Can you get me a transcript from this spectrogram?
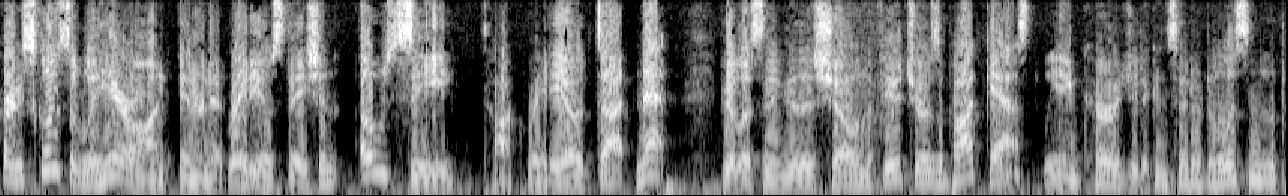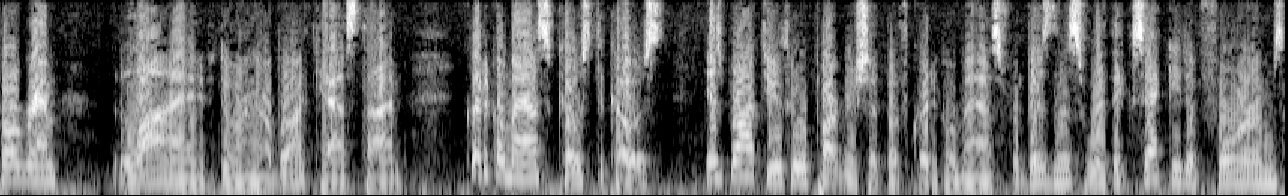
heard exclusively here on internet radio station octalkradio.net. If you're listening to this show in the future as a podcast, we encourage you to consider to listen to the program live during our broadcast time. Critical Mass Coast to Coast is brought to you through a partnership of Critical Mass for Business with executive forums,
